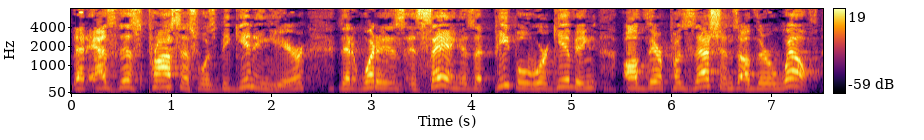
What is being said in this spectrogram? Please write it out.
that as this process was beginning here, that what it is, is, saying is that people were giving of their possessions, of their wealth.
